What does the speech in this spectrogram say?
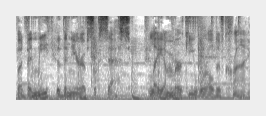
But beneath the veneer of success lay a murky world of crime.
